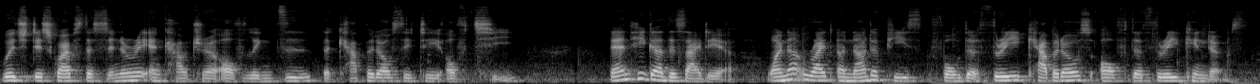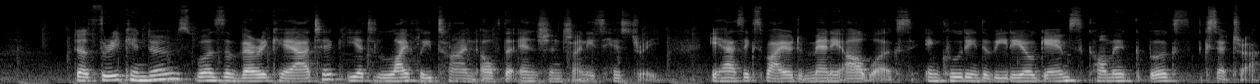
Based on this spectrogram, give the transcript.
which describes the scenery and culture of Linzi, the capital city of Qi. Then he got this idea why not write another piece for the three capitals of the three kingdoms? The Three Kingdoms was a very chaotic yet lively time of the ancient Chinese history. It has inspired many artworks, including the video games, comic books, etc.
